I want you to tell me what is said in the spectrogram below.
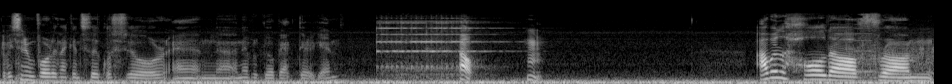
If it's important, I can still close the door and uh, never go back there again. Oh, hmm. I will hold off from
